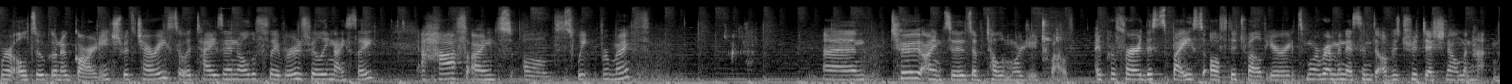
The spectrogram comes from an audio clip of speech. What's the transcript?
We're also going to garnish with cherry so it ties in all the flavours really nicely. A half ounce of sweet vermouth and two ounces of Tullamore Dew 12. I prefer the spice of the 12 year. It's more reminiscent of a traditional Manhattan.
